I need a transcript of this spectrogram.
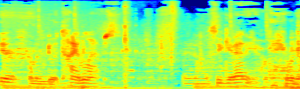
Here. I'm gonna do a time lapse, and we'll see get out of here. Okay, here we go.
